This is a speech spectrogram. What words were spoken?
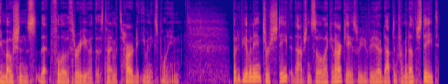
emotions that flow through you at this time. It's hard to even explain. But if you have an interstate adoption, so like in our case, we, if we adopted from another state,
